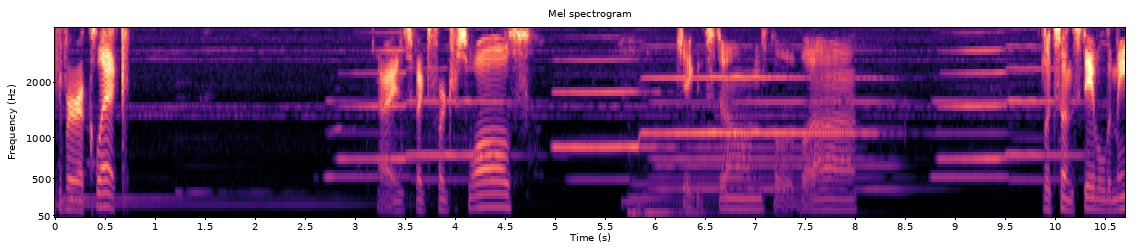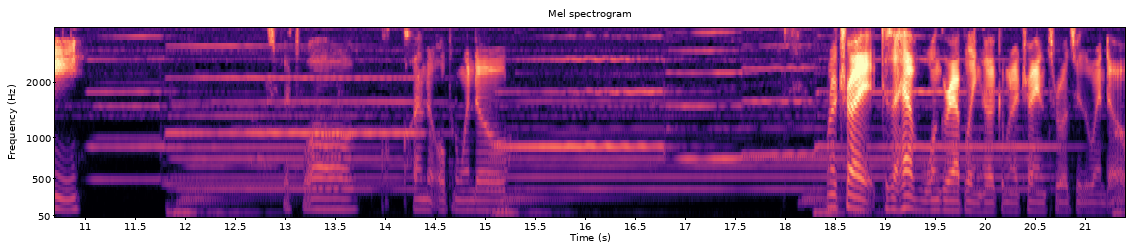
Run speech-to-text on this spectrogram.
give her a click. Alright, inspect fortress walls. Jagged stones, blah blah blah. Looks unstable to me. Inspect wall. Climb to open window. I'm gonna try it because I have one grappling hook. I'm gonna try and throw it through the window.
